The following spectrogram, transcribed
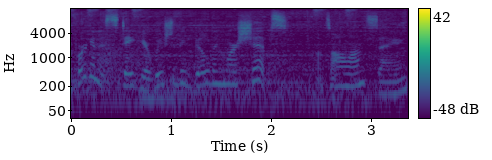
If we're gonna stay here, we should be building more ships. That's all I'm saying.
